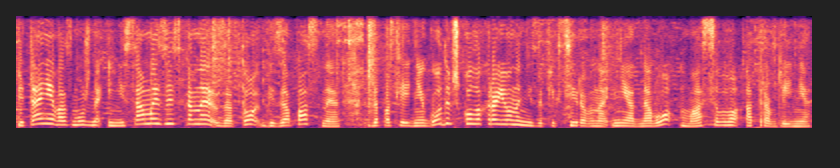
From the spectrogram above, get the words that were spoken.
Питание, возможно, и не самое изысканное, зато безопасное. За последние годы в школах района не зафиксировано ни одного массового отравления.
